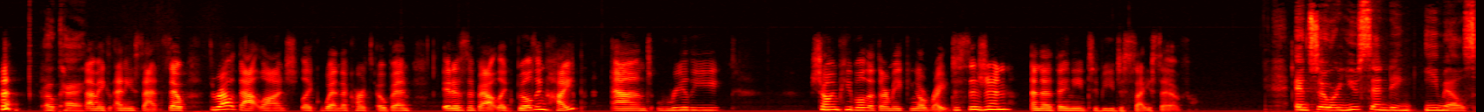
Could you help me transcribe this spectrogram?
okay. that makes any sense. So throughout that launch, like when the cart's open, it is about like building hype and really showing people that they're making a right decision and that they need to be decisive. And so, are you sending emails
